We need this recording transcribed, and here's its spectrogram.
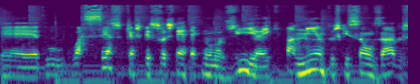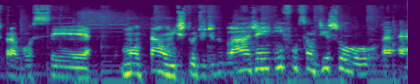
é, do, do, acesso que as pessoas têm à tecnologia, equipamentos que são usados para você montar um estúdio de dublagem. Em função disso, é, é,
